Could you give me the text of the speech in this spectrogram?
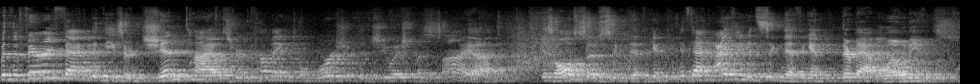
But the very fact that these are Gentiles who are coming to worship the Jewish Messiah is also significant. In fact, I think it's significant they're Babylonians.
